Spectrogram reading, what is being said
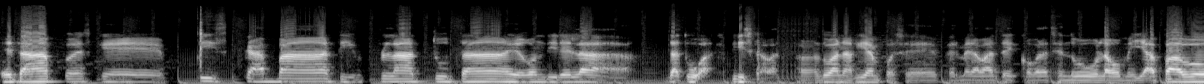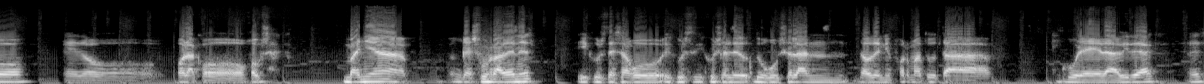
Eta, pues, que pizka bat inflatuta egon direla datuak, pizka bat. Orduan agian, pues, enfermera batek kobratzen du lago mila pabo, edo olako gauzak. Baina, gezurra denez, ikus dezagu, ikus, ikus dugu zelan dauden informatuta gure edabideak, ez?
